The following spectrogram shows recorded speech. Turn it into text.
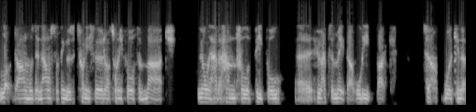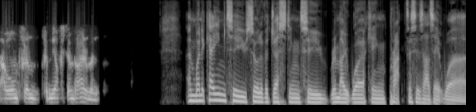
lockdown was announced, I think it was the 23rd or 24th of March, we only had a handful of people uh, who had to make that leap back to working at home from, from the office environment. And when it came to sort of adjusting to remote working practices, as it were,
